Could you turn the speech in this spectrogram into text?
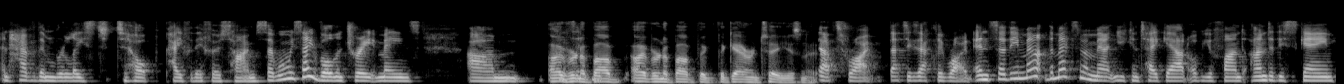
and have them released to help pay for their first home. So when we say voluntary, it means um, over and above over and above the, the guarantee isn't it? That's right. That's exactly right. And so the amount the maximum amount you can take out of your fund under this scheme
